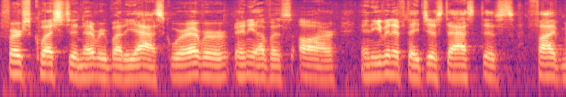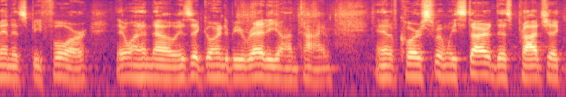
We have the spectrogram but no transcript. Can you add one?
first question everybody asks, wherever any of us are, and even if they just asked us five minutes before, they want to know is it going to be ready on time? And of course, when we started this project,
